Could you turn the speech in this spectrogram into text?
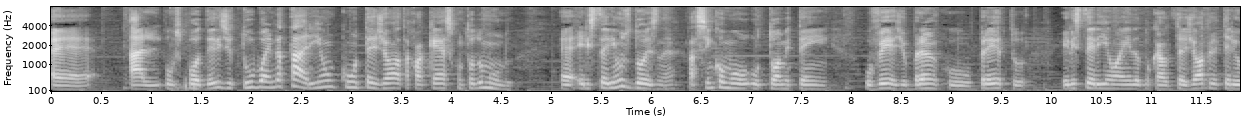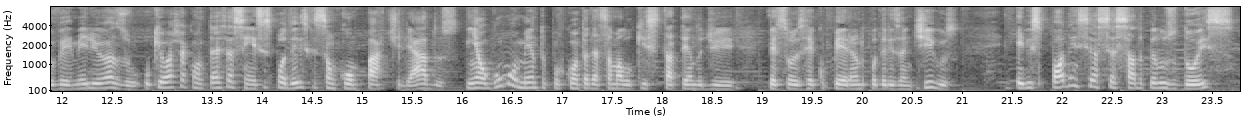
é, a- os poderes de Turbo ainda estariam com o TJ, com a Cass, com todo mundo. É, eles teriam os dois, né? Assim como o Tommy tem o verde, o branco, o preto, eles teriam ainda, no caso do TJ, ele teria o vermelho e o azul. O que eu acho que acontece é assim, esses poderes que são compartilhados, em algum momento, por conta dessa maluquice que está tendo de pessoas recuperando poderes antigos, eles podem ser acessados pelos dois,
